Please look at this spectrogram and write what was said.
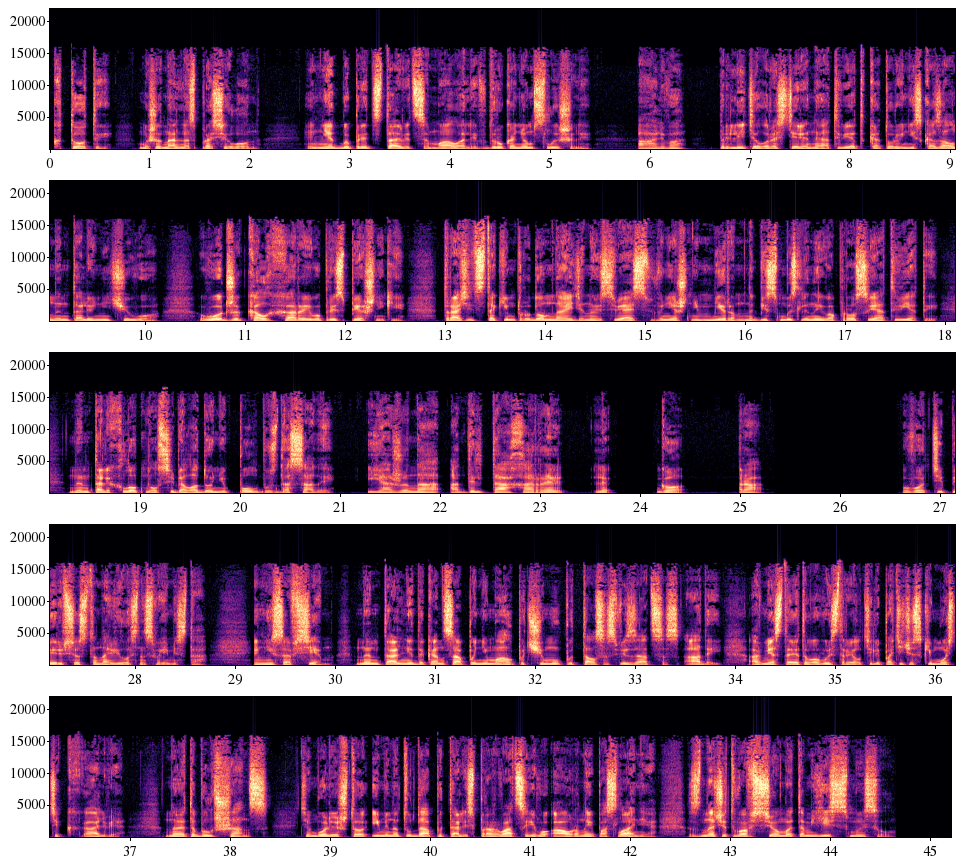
«Кто ты?» – машинально спросил он. «Нет бы представиться, мало ли, вдруг о нем слышали». «Альва», Прилетел растерянный ответ, который не сказал Ненталю ничего. Вот же Калхар и его приспешники. Тратить с таким трудом найденную связь с внешним миром на бессмысленные вопросы и ответы. Ненталь хлопнул себя ладонью по лбу с досадой. «Я жена Адельта Харель Гора вот теперь все становилось на свои места. Не совсем. Ненталь не до конца понимал, почему пытался связаться с Адой, а вместо этого выстроил телепатический мостик к Альве. Но это был шанс. Тем более, что именно туда пытались прорваться его аурные послания. Значит, во всем этом есть смысл.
